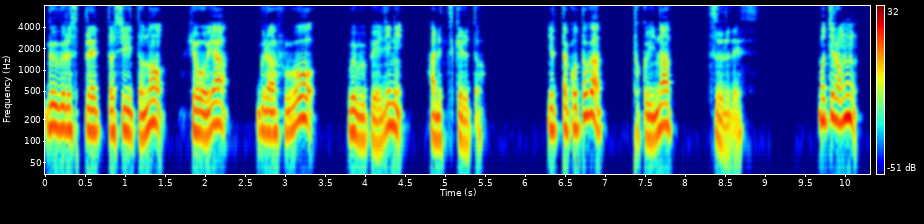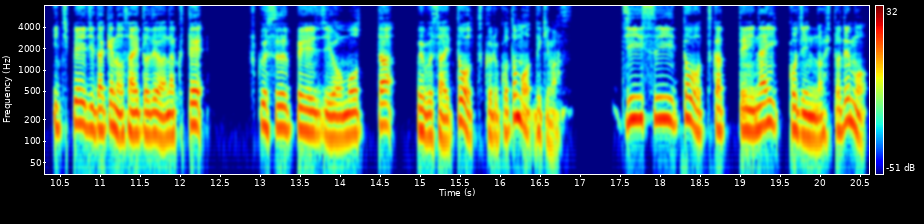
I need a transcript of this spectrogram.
Google スプレッドシートの表やグラフをウェブページに貼り付けるといったことが得意なツールです。もちろん、1ページだけのサイトではなくて、複数ページを持ったウェブサイトを作ることもできます。G Suite を使っていない個人の人でも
